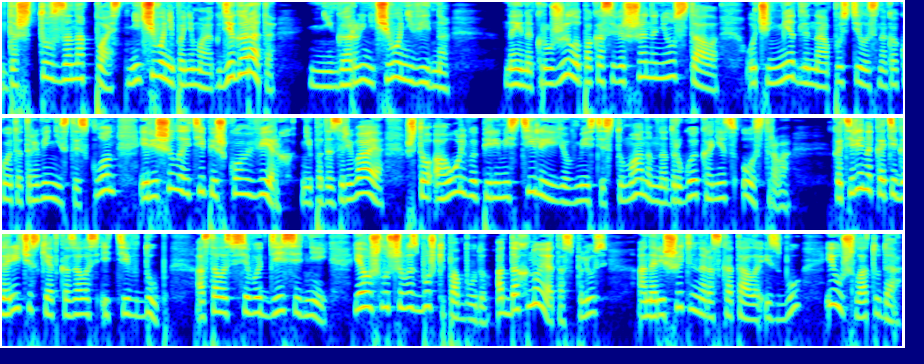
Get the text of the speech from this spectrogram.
«Да что за напасть? Ничего не понимаю. Где гора-то?» «Ни горы, ничего не видно». Наина кружила, пока совершенно не устала, очень медленно опустилась на какой-то травянистый склон и решила идти пешком вверх, не подозревая, что аульвы переместили ее вместе с туманом на другой конец острова. Катерина категорически отказалась идти в дуб. Осталось всего 10 дней. Я уж лучше в избушке побуду, отдохну и отосплюсь. Она решительно раскатала избу и ушла туда.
